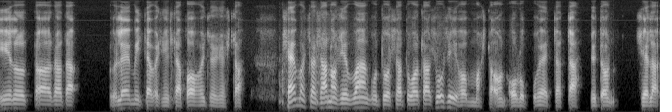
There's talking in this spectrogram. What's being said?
iltaa tuota ylemmittäväisiltä pohjoisesta. Semmoista sanoisin vaan, kun tuossa tuota susihommasta on ollut puhetta, että nyt on siellä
